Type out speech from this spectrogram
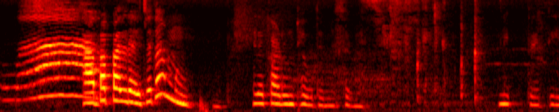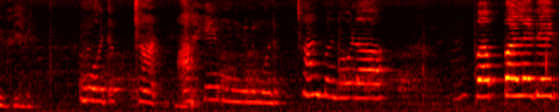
वा! हा पप्पाला द्यायचे का मग? हे काढून ठेवते मी सगळे. निघताय ती इझिली. मोदक छान आहे मम्मीने मोदक छान बनवला पप्पाला द्यायचे मग मला द्यायचं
